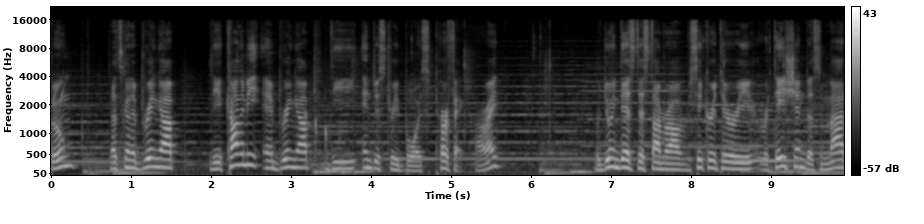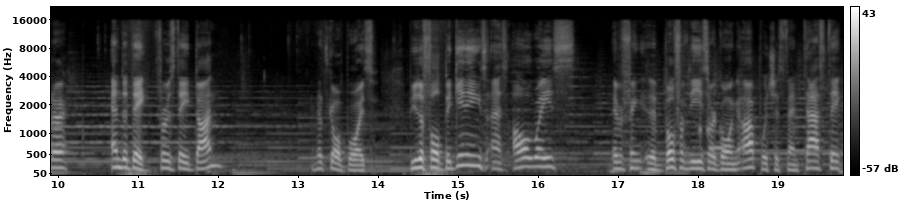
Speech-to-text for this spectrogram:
Boom. That's going to bring up the economy and bring up the industry, boys. Perfect. All right. We're doing this this time around. Secretary rotation. Doesn't matter. End the day. First day done. Let's go, boys. Beautiful beginnings, as always. Everything, uh, both of these are going up, which is fantastic.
